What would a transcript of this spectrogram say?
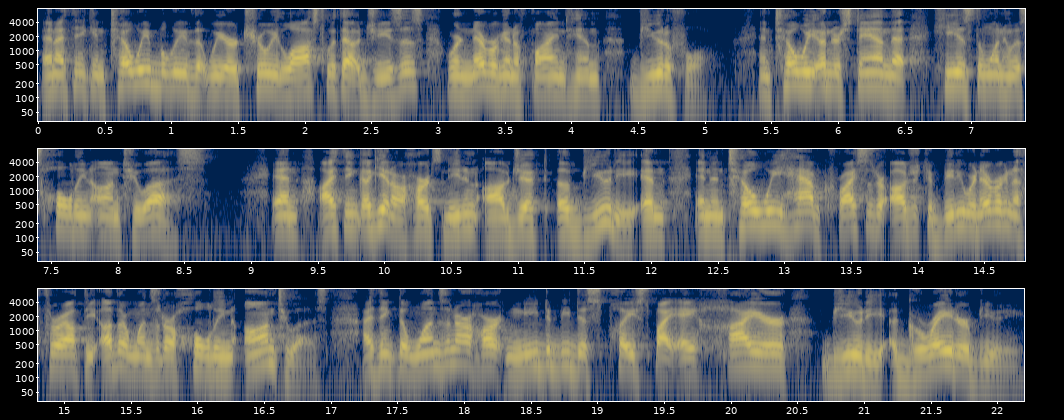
And I think until we believe that we are truly lost without Jesus, we're never going to find him beautiful. Until we understand that he is the one who is holding on to us. And I think, again, our hearts need an object of beauty. And, and until we have Christ as our object of beauty, we're never going to throw out the other ones that are holding on to us. I think the ones in our heart need to be displaced by a higher beauty, a greater beauty,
